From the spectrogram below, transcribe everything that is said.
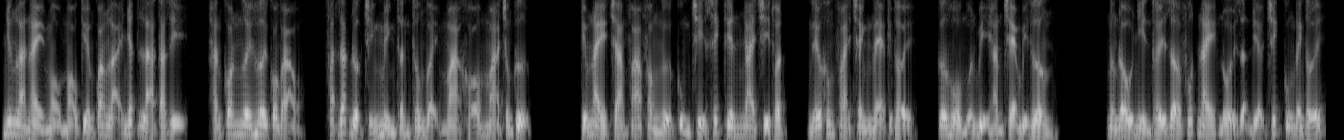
Nhưng là này màu máu kiếm quang lại nhất là tà dị, hắn con ngươi hơi co vào, phát giác được chính mình thần thông vậy mà khó mà chống cự. Kiếm này chạm phá phòng ngự cùng chỉ xích thiên nhai chỉ thuật, nếu không phải tránh né kịp thời, cơ hồ muốn bị hắn chém bị thương. Ngẩng đầu nhìn thấy giờ phút này nổi giận địa trích cũng đánh tới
